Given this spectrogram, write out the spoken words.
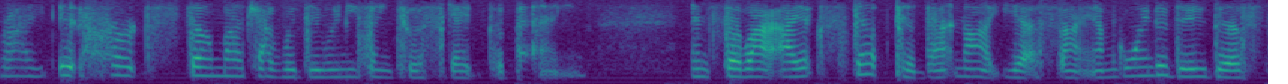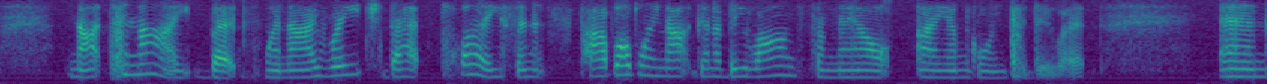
Right. It hurts so much I would do anything to escape the pain. And so I, I accepted that night, yes, I am going to do this, not tonight, but when I reach that place, and it's probably not going to be long from now, I am going to do it. And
